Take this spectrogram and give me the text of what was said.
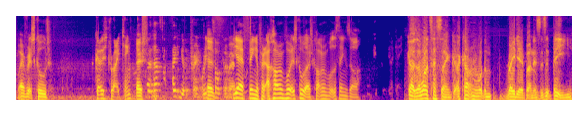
whatever it's called. Ghost writing. Those- Oh, that's a fingerprint. What are you uh, talking about? yeah, fingerprint. I can't remember what it's called. I just can't remember what the things are. Guys, I want to test something. I can't remember what the radio button is. Is it B?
